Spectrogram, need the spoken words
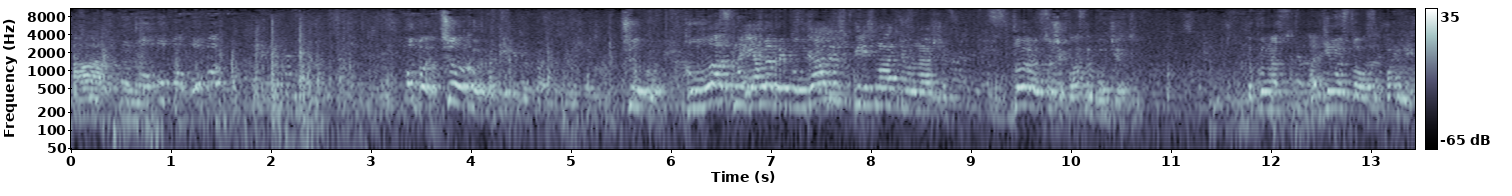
Опа, что такое? Что такое? Классный А я кадры вот получились. кадры пересматриваю наших. Здорово, слушай, классно получилось. Так у нас один остался, парни.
